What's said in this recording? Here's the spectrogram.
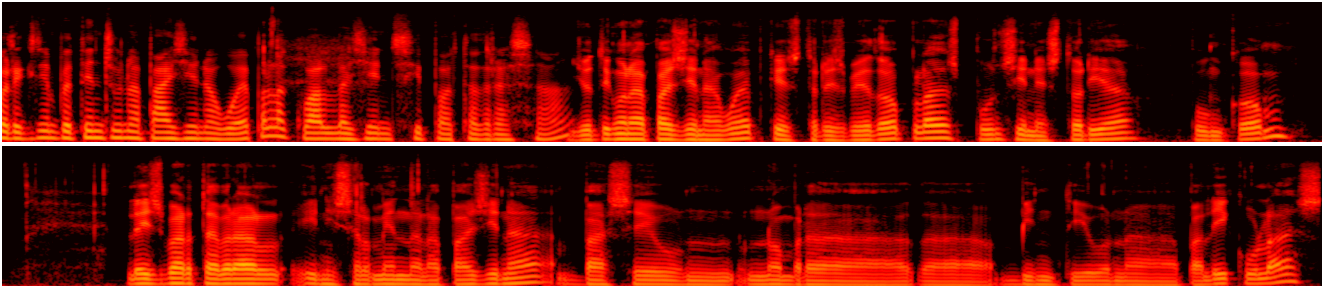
per exemple, tens una pàgina web a la qual la gent s'hi pot adreçar? Jo tinc una pàgina web que és www.cinehistoria.com L'eix vertebral inicialment de la pàgina va ser un nombre de, de 21 pel·lícules,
